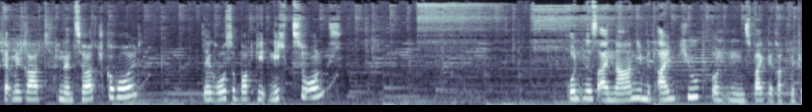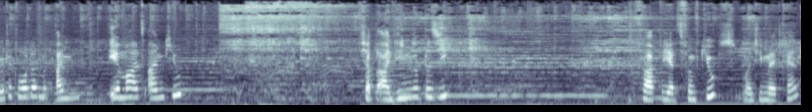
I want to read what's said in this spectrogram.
Ich habe mir gerade einen Search geholt. Der große Bot geht nicht zu uns. Unten ist ein Nani mit einem Cube und ein Spike, der gerade getötet wurde mit einem ehemals einem Cube. Ich habe ein Team besiegt. Ich habe jetzt fünf Cubes. Mein Teammate kennt.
